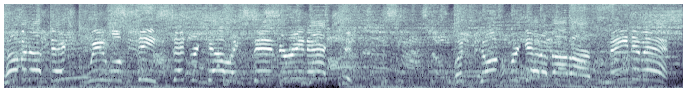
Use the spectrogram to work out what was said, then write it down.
Coming up next, we will see Cedric Alexander in action. But don't forget about our main event.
